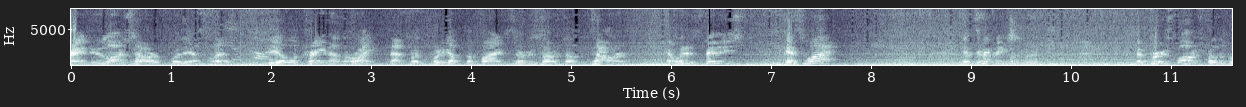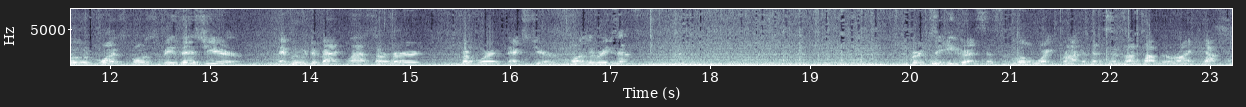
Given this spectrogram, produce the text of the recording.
Brand new launch tower for the SLS. The yellow crane on the right, that's what's putting up the five service arms on the tower. And when it's finished, guess what? It's finished. The first launch from the moon was supposed to be this year. They moved it back last I heard, February of next year. One of the reasons? Emergency egress system, a little white rocket that sits on top of the Orion capsule.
